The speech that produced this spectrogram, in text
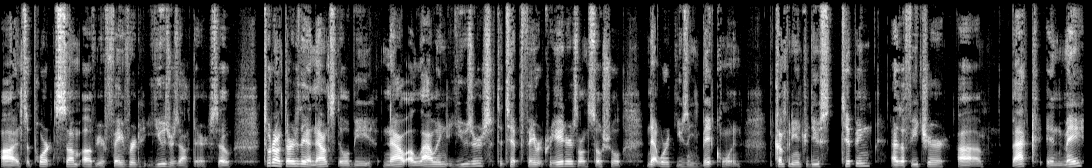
uh, and support some of your favorite users out there. So, Twitter on Thursday announced it will be now allowing users to tip favorite creators on social network using Bitcoin. The company introduced tipping as a feature uh, back in May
